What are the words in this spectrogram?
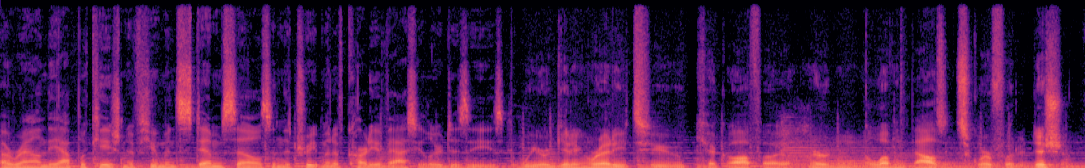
around the application of human stem cells in the treatment of cardiovascular disease. We are getting ready to kick off a 111,000 square foot addition.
